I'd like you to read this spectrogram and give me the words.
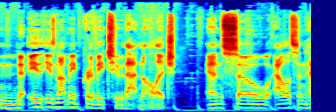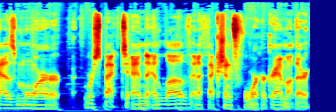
is not made privy to that knowledge. And so Allison has more respect and, and love and affection for her grandmother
